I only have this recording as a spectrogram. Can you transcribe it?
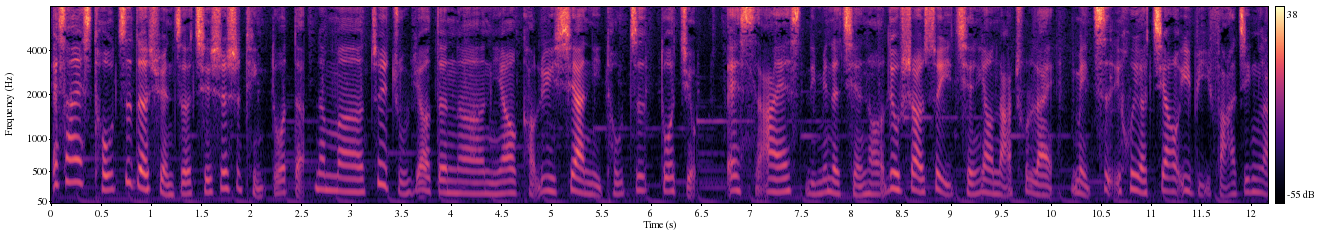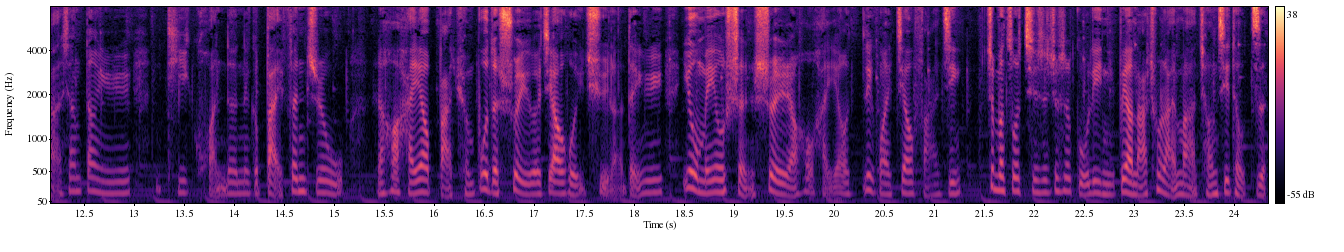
？SIS 投资的选择其实是挺多的。那么最主要的呢，你要考虑一下你投资多久。SIS 里面的钱哦，六十二岁以前要拿出来，每次会要交一笔罚金啦，相当于提款的那个百分之五，然后还要把全部的税额交回去了，等于又没有省税，然后还要另外交罚金。这么做其实就是鼓励你不要拿出来嘛，长期投资。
